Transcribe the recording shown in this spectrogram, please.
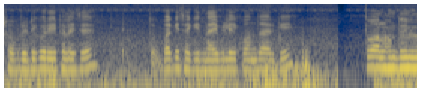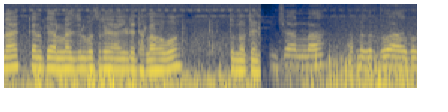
সব রেডি করেই ফেলাইছে। তো বাকি থাকি নাই বলেই কন যায় আর কি। তো আলহামদুলিল্লাহ, কালকে আল্লাহ জল বছরে এটা ঢালা হব। তো নোটেন ইনশাআল্লাহ আপনাদের দোয়া এবং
